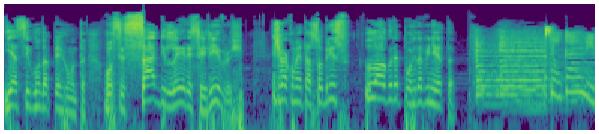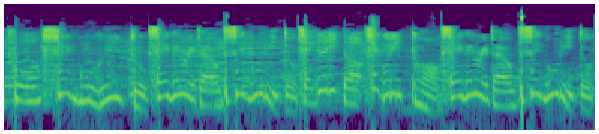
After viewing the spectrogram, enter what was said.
E a segunda pergunta, você sabe ler esses livros? A gente vai comentar sobre isso logo depois da vinheta. Segurito, segurito, segurito, segurito, segurito, segurito, segurito, segurito.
